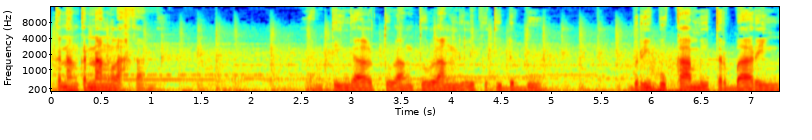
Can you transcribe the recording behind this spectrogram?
Kenang-kenanglah kami yang tinggal tulang-tulang diliputi debu. Beribu kami terbaring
